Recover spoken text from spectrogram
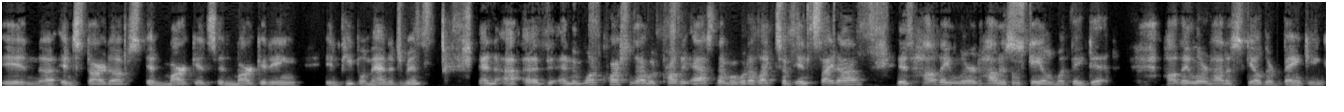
in uh, in startups, in markets, in marketing, in people management. And uh, uh and the one question that I would probably ask them, or what I'd like some insight on, is how they learned how to scale what they did how they learned how to scale their banking,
